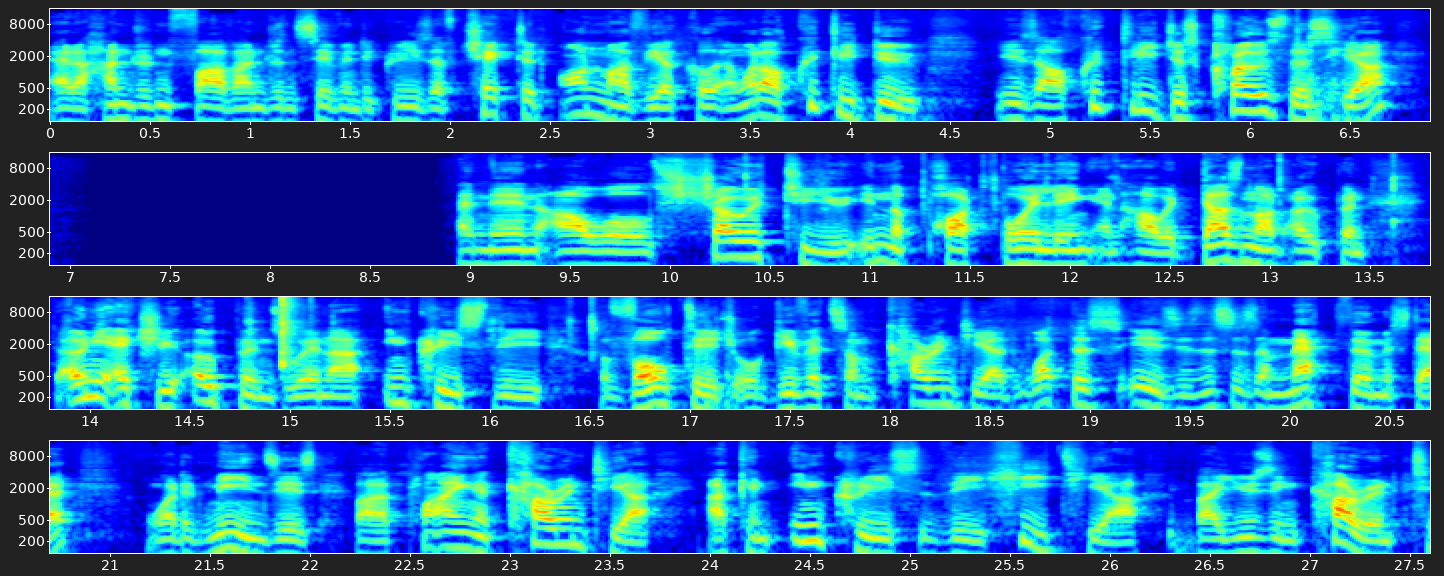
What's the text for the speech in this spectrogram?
at 105, 107 degrees. I've checked it on my vehicle, and what I'll quickly do is I'll quickly just close this here and then I will show it to you in the pot boiling and how it does not open. It only actually opens when I increase the voltage or give it some current here. What this is, is this is a map thermostat. What it means is by applying a current here, I can increase the heat here by using current.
